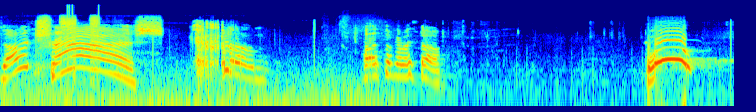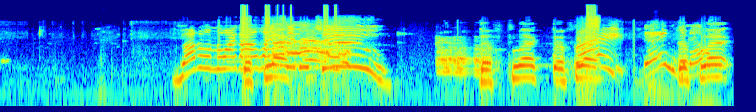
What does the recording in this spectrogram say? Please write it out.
Y'all are trash! Let's look at my stuff. Woo! Y'all don't know I got a lightsaber too! Deflect, deflect, Right! Dang, Janelle. deflect.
